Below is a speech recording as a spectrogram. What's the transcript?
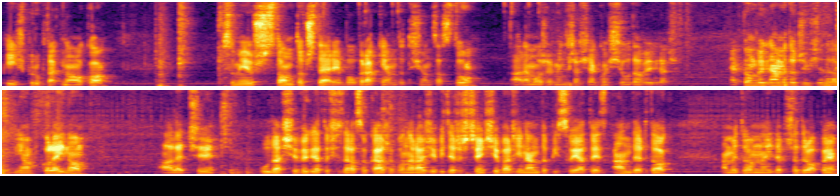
5 prób tak na oko. W sumie już stąd to 4, bo braknie nam do 1100, ale może w międzyczasie jakąś się uda wygrać. Jak tą wygramy, to oczywiście teraz wbijam w kolejną, ale czy uda się wygrać, to się zaraz okaże, bo na razie widzę, że szczęście bardziej nam dopisuje, a to jest underdog, a my tu mamy najlepsze dropy.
